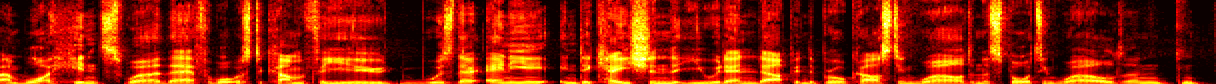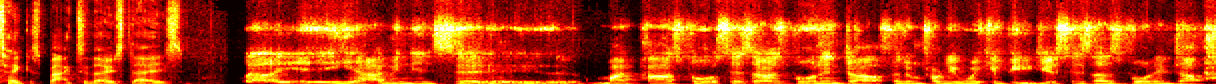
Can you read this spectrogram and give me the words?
and what hints were there for what was to come for you? Was there any indication that you would end up in the broadcasting world and the sporting world? And take us back to those days. Well, yeah, I mean, it's uh, my passport says I was born in Dartford, and probably Wikipedia says I was born in Dartford.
